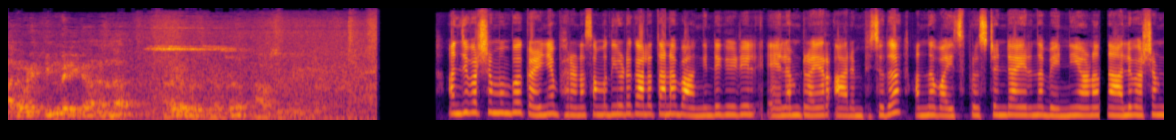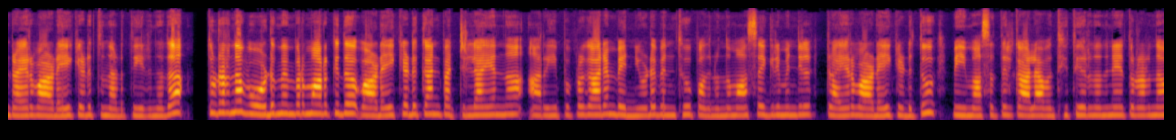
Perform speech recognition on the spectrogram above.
നടപടി പിൻവലിക്കണമെന്ന് മണ്ഡലം പ്രസിഡന്റ് ആവശ്യപ്പെടുന്നു. അഞ്ചു വർഷം മുമ്പ് കഴിഞ്ഞ ഭരണസമിതിയുടെ കാലത്താണ് ബാങ്കിന്റെ കീഴിൽ ഏലം ഡ്രയർ ആരംഭിച്ചത്. അന്ന് വൈസ് പ്രസിഡന്റായിരുന്ന ബെന്നിയാണ് നാല് വർഷം ഡ്രയർ വാടകയ്ക്കെടുത്ത് നടത്തിയിരുന്നത്. തുടർന്ന് ബോർഡ് മെമ്പർമാർക്ക് ഇത് വാടകയ്ക്കെടുക്കാൻ പറ്റില്ല എന്ന അറിയിപ്പ് പ്രകാരം ബെന്നിയുടെ ബന്ധു പതിനൊന്ന് മാസ എഗ്രിമെന്റിൽ ഡ്രയർ വാടകയ്ക്കെടുത്തു. മെയ് മാസത്തിൽ കാലാവധി തീർന്നതിനെ തുടർന്ന്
